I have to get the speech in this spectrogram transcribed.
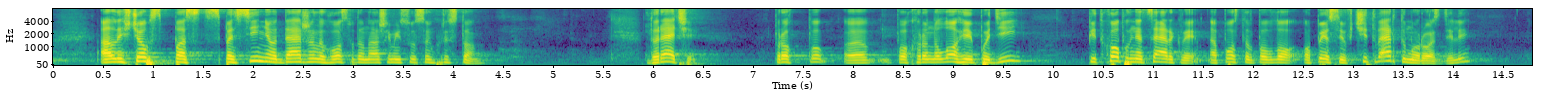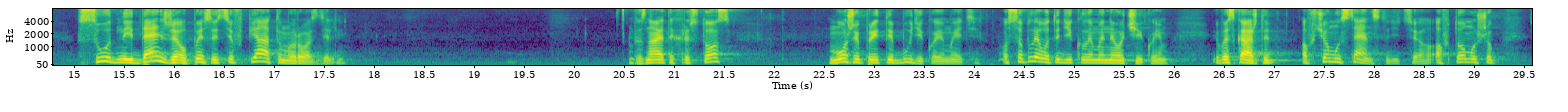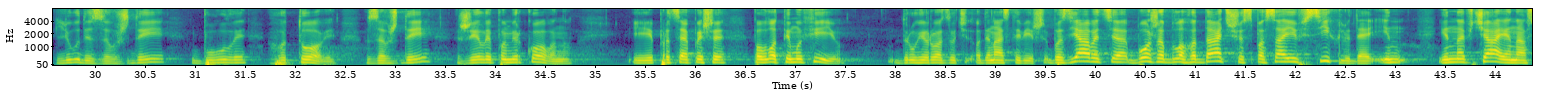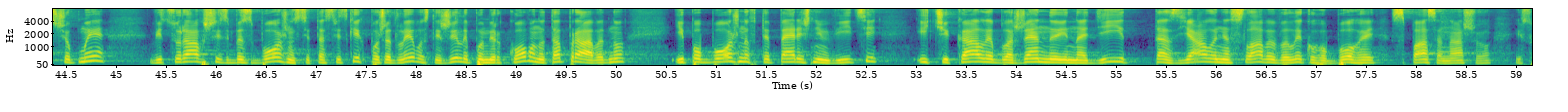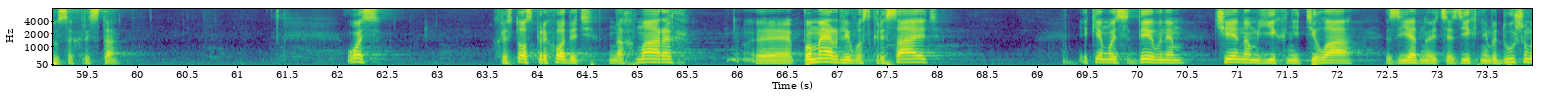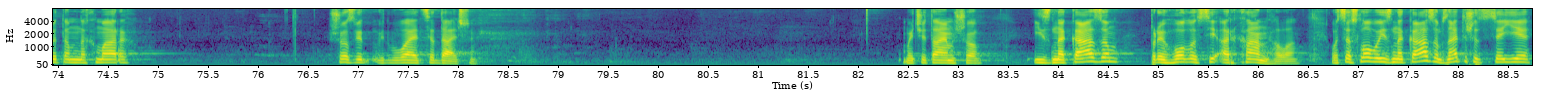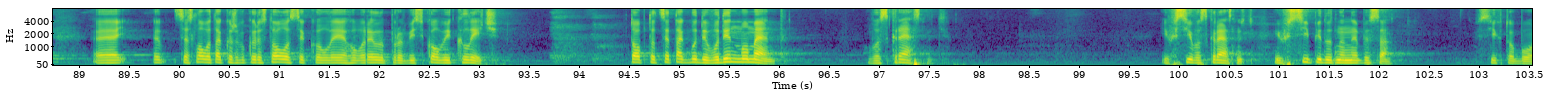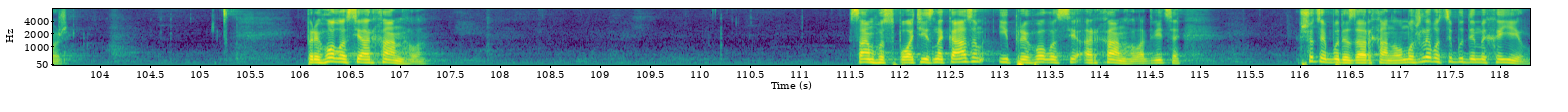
але щоб спасіння одержали Господом нашим Ісусом Христом. До речі, про, по, е, по хронології подій підхоплення церкви апостол Павло описує в четвертому розділі, судний день же описується в п'ятому розділі. Ви знаєте, Христос може прийти будь-якої миті, особливо тоді, коли ми не очікуємо. І ви скажете, а в чому сенс тоді цього? А в тому, щоб люди завжди були готові, завжди жили помірковано. І про це пише Павло Тимофію, другий розділ, 11 вірш. Бо з'явиться Божа благодать, що спасає всіх людей і, і навчає нас, щоб ми, відсуравшись безбожності та світських пожадливостей, жили помірковано та праведно і побожно в теперішнім віці, і чекали блаженної надії та з'явлення слави великого Бога й Спаса нашого Ісуса Христа. Ось Христос приходить на хмарах, е, померлі воскресають, якимось дивним чином їхні тіла з'єднуються з їхніми душами там на хмарах. Що відбувається далі? Ми читаємо, що із наказом при голосі архангела. Оце слово із наказом, знаєте, що це є. е, Це слово також використовувалося, коли говорили про військовий клич. Тобто це так буде в один момент. Воскреснуть. І всі воскреснуть, і всі підуть на небеса. Всі, хто Божий. При голосі архангела. Сам Господь із наказом і при голосі архангела. Дивіться, що це буде за архангел? Можливо, це буде Михаїл.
